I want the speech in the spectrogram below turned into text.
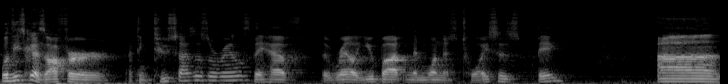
Well, these guys offer, I think, two sizes of rails. They have the rail you bought, and then one that's twice as big. Uh,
